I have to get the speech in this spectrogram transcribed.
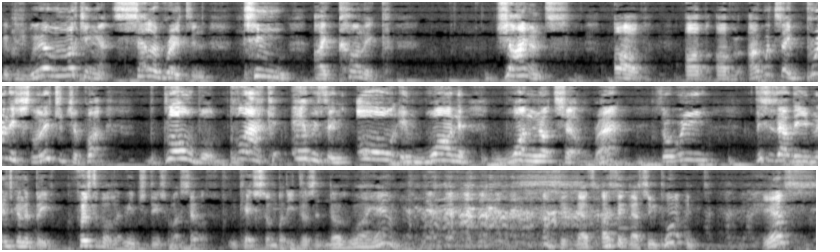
because we are looking at celebrating two iconic giants of, of, of I would say British literature, but global, black, everything, all in one one nutshell, right? So we, this is how the evening's going to be. First of all, let me introduce myself in case somebody doesn't know who I am. I think that's, I think that's important. Yes?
